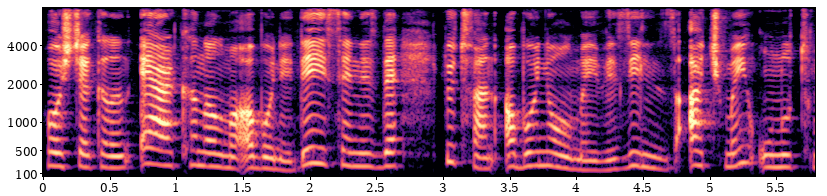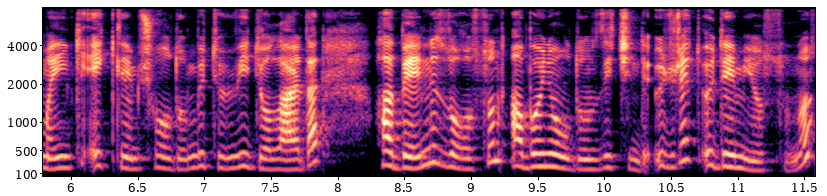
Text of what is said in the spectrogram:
Hoşçakalın. Eğer kanalıma abone değilseniz de lütfen abone olmayı ve zilinizi açmayı unutmayın ki eklemiş olduğum bütün videolardan haberiniz olsun. Abone olduğunuz için de ücret ödemiyorsunuz.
